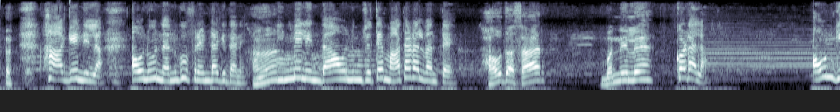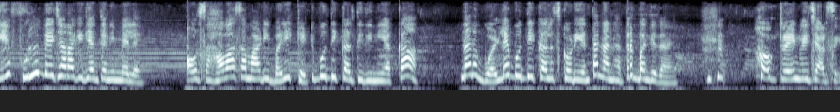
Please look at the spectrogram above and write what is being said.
ಹಾಗೇನಿಲ್ಲ. ಅವನು ನನ್ಗೂ ಫ್ರೆಂಡ್ ಆಗಿದ್ದಾನೆ. ಹಾ? ಇನ್ಮೇಲಿಂದ ಅವ್ನು ನಿಮ್ ಜೊತೆ ಮಾತಾಡಲ್ವಂತೆ. ಹೌದಾ ಸರ್? ಬನ್ನಿಲ್ಲೇ ಕೊಡಲ್ಲ. ಅವನ್ಗೆ ಫುಲ್ ಬೇಜಾರಾಗಿದ್ಯಂತೆ ನಿಮ್ಮೇಲೆ ಅವ್ರು ಸಹವಾಸ ಮಾಡಿ ಬರೀ ಕೆಟ್ಟ ಬುದ್ಧಿ ಕಲ್ತಿದೀನಿ ಅಕ್ಕ. ನನಗ್ ಒಳ್ಳೆ ಬುದ್ಧಿ ಕಲಿಸ್ಕೊಡಿ ಅಂತ ನನ್ನ ಹತ್ರ ಬಂದಿದ್ದಾನೆ. ಹೋಗ್ ಟ್ರೈನ್ ವಿಚಾರಿಸಿ.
